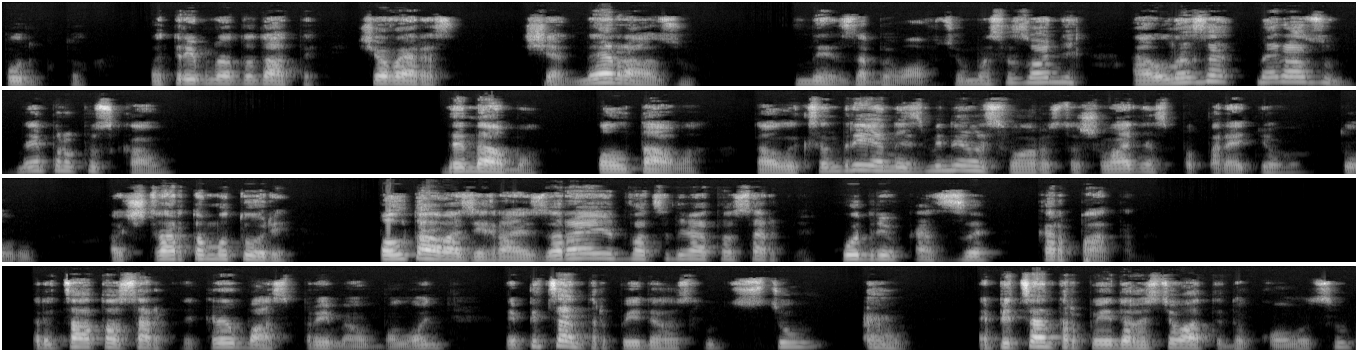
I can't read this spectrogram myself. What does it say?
пункту. Потрібно додати, що Верес ще не разу не забивав в цьому сезоні, а ЛНЗ не разу не пропускав. Динамо, Полтава та Олександрія не змінили свого розташування з попереднього туру. А в четвертому турі Полтава зіграє з Орею 29 серпня, Кудрівка з Карпатами. 30 серпня Кривбас прийме оболонь, епіцентр поїде гостю Епіцентр поїде гостювати до колесу.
